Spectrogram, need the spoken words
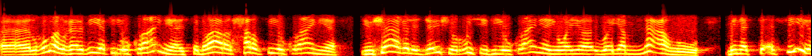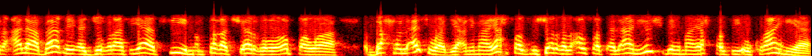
القوى الغربية في أوكرانيا استمرار الحرب في أوكرانيا. يشاغل الجيش الروسي في أوكرانيا ويمنعه من التأثير على باقي الجغرافيات في منطقة شرق أوروبا وبحر الأسود يعني ما يحصل في الشرق الأوسط الآن يشبه ما يحصل في أوكرانيا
